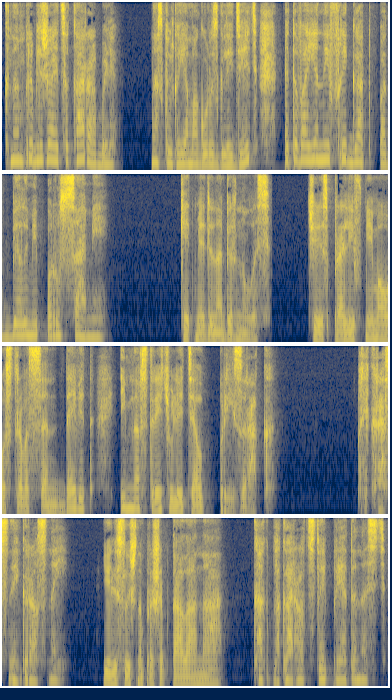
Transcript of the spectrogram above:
к нам приближается корабль. Насколько я могу разглядеть, это военный фрегат под белыми парусами». Кейт медленно обернулась. Через пролив мимо острова Сент-Дэвид им навстречу летел призрак. «Прекрасный грозный», — еле слышно прошептала она как благородство и преданность,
